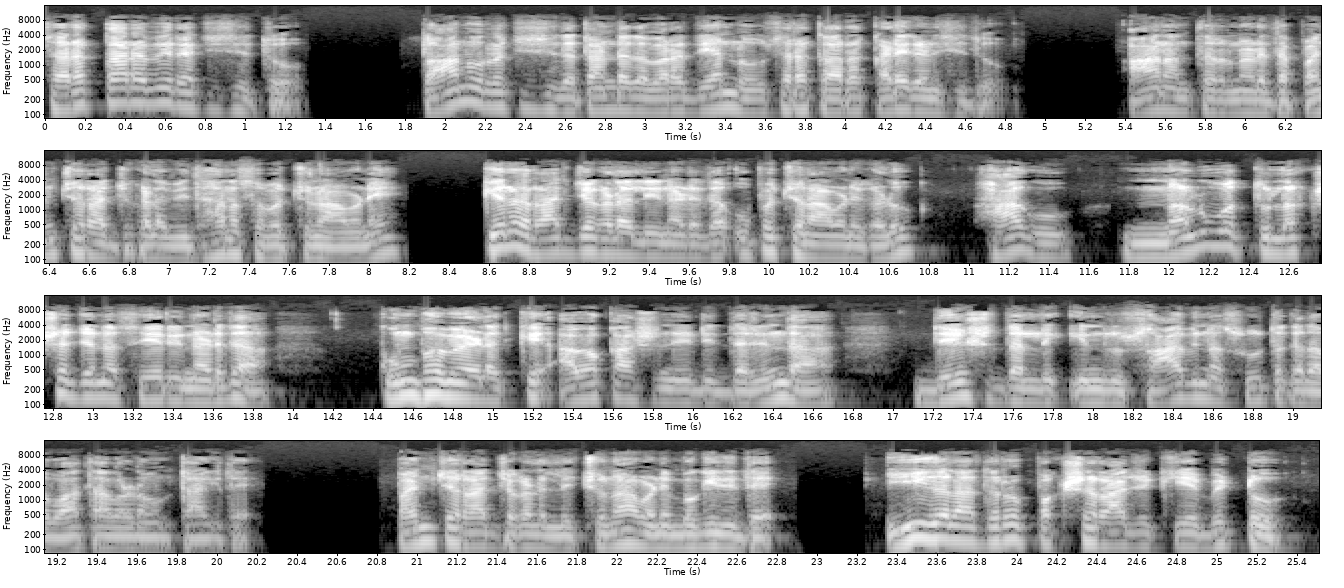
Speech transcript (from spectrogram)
ಸರ್ಕಾರವೇ ರಚಿಸಿತು ತಾನು ರಚಿಸಿದ ತಂಡದ ವರದಿಯನ್ನು ಸರ್ಕಾರ ಕಡೆಗಣಿಸಿತು. ಆನಂತರ ನಡೆದ ಪಂಚರಾಜ್ಯಗಳ ವಿಧಾನಸಭಾ ಚುನಾವಣೆ, ಕೆಲ ರಾಜ್ಯಗಳಲ್ಲಿ ನಡೆದ ಉಪಚುನಾವಣೆಗಳು ಹಾಗೂ ನಲವತ್ತು ಲಕ್ಷ ಜನ ಸೇರಿ ನಡೆದ ಕುಂಭಮೇಳಕ್ಕೆ ಅವಕಾಶ ನೀಡಿದ್ದರಿಂದ ದೇಶದಲ್ಲಿ ಇಂದು ಸಾವಿನ ಸೂತಕದ ವಾತಾವರಣ ಉಂಟಾಗಿದೆ. ಪಂಚರಾಜ್ಯಗಳಲ್ಲಿ ಚುನಾವಣೆ ಮುಗಿದಿದೆ. ಈಗಲಾದರೂ ಪಕ್ಷ ರಾಜಕೀಯ ಬಿಟ್ಟು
